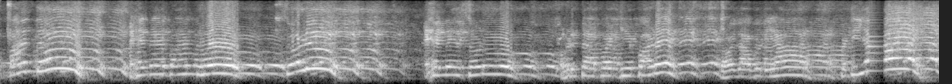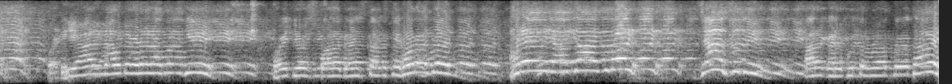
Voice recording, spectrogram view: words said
બાંધું. એને બાંધો. છોડો. એને છોડો. ઉડતા પંખી પાડે, તો જ આપણે યાર પટિયાર. પટિયાર નાવ પંખી કોઈ દિવસ મારા બેસતા નથી હો અરે રાજા જ્યાં સુધી તારા ઘરે પુત્ર પ્રાપ્ત થાય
